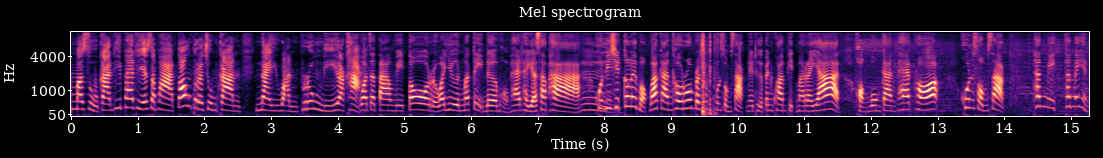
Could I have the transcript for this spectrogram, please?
ำมาสู่การที่แพทยสภาต้องประชุมกันในวันพรุ่งนี้ล่ะค่ะ ว่าจะตามวีโต้หรือว่ายืนมติเดิมของแพทยสภา อืม คุณพิชิตก็เลยบอกว่าการเข้าร่วมประชุมคุณสมศักดิ์เนี่ยถือเป็นความผิดมารยาทของวงการแพทย์เพราะคุณสมศักดิ์ท่านมีท่านไม่เห็น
